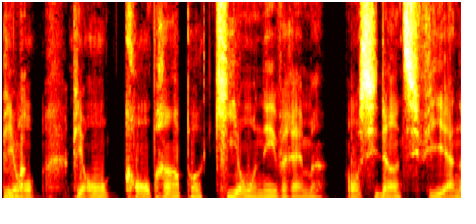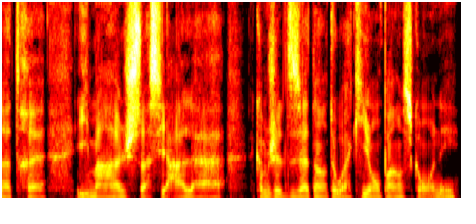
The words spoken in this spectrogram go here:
Puis on, puis on comprend pas qui on est vraiment. On s'identifie à notre euh, image sociale, comme je le disais tantôt, à qui on pense qu'on est.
